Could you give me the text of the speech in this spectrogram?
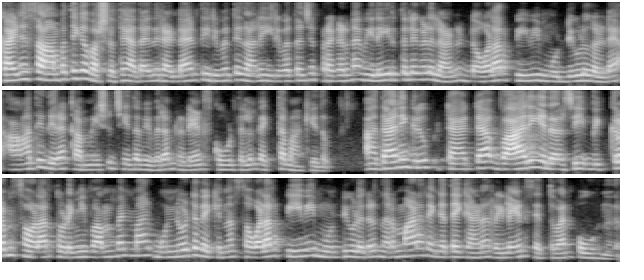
കഴിഞ്ഞ സാമ്പത്തിക വർഷത്തെ അതായത് രണ്ടായിരത്തി ഇരുപത്തിനാല് ഇരുപത്തഞ്ച് പ്രകടന വിലയിരുത്തലുകളിലാണ് ഡോളർ പി വി മൊഡ്യൂളുകളുടെ ആദ്യ നിര കമ്മീഷൻ ചെയ്ത വിവരം റിലയൻസ് കൂടുതലും വ്യക്തമാക്കിയതും. അദാനി ഗ്രൂപ്പ് ടാറ്റ വാരി എനർജി വിക്രം സോളാർ തുടങ്ങി വമ്പന്മാർ മുന്നോട്ട് വെക്കുന്ന സോളാർ പി വി മൊഡ്യൂളുകൾ നിർമ്മാണ രംഗത്തേക്കാണ് റിലയൻസ് എത്തുവാൻ പോകുന്നത്.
